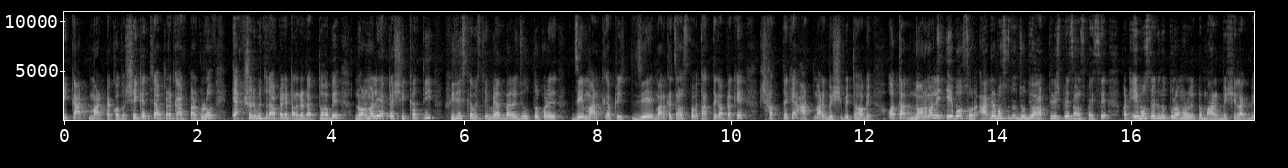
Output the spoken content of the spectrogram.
এই কাট মার্কটা কত? সেক্ষেত্রে আপনার কাট মার্ক হলো একশোর ভিতরে আপনাকে টার্গেট রাখতে হবে। নর্মালি একটা শিক্ষার্থী ফিজিক্স কেমিস্ট্রি ম্যাথ বায়োলজি উত্তর করে যে মার্ক আপনি যে মার্কে চান্স পাবে, তার থেকে আপনাকে সাত থেকে আট মার্ক বেশি পেতে হবে। অর্থাৎ নর্মালি এবছর আগের বছর তো যদিও আটত্রিশ পেয়ে চান্স পাইছে বাট এই বছরে কিন্তু তুলনামূলক একটু মার্ক বেশি লাগবে।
